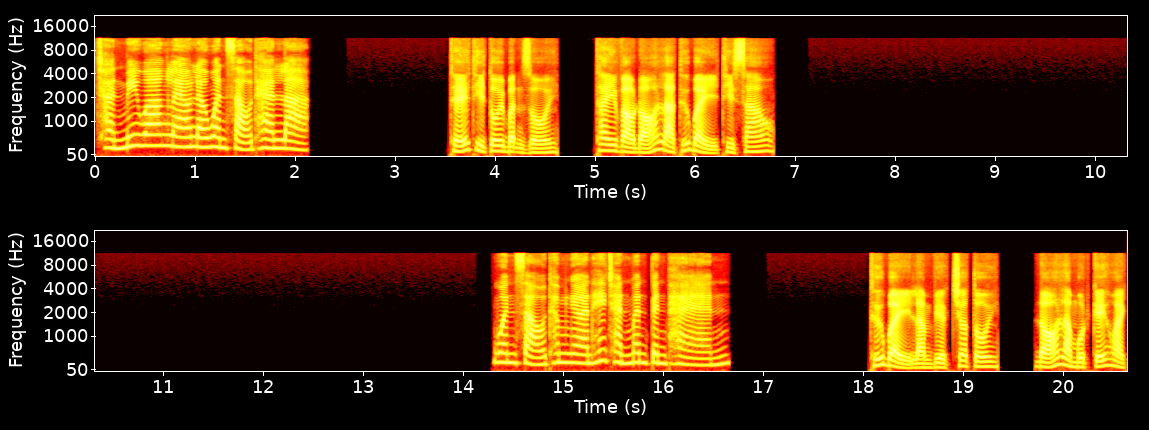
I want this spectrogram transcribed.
Chẳng mi wang léo sáu than là. Thế thì tôi bận rồi. Thay vào đó là thứ bảy thì sao? Quan sáu thăm ngàn hay chẳng mân bên phản. Thứ bảy làm việc cho tôi. Đó là một kế hoạch.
